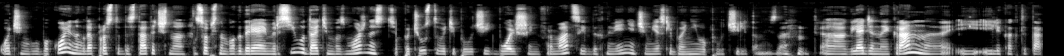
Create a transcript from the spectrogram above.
очень глубоко. Иногда просто достаточно, собственно, благодаря иммерсиву дать им возможность почувствовать и получить больше информации и вдохновения, чем если бы они его получили, там, не знаю, а, глядя на экран э, и, или как-то так.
